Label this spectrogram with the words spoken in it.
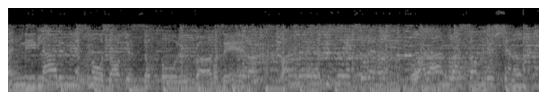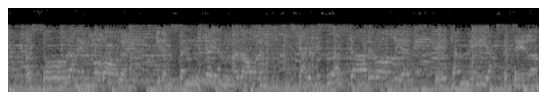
Men myglar du med småsaker så får du schavottera. Farväl till släkt och vänner och alla andra som du känner. För sådan är moralen i den svenska Jämmerdalen. Ska det fiffla ska det vara rejält, det kan vi acceptera.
